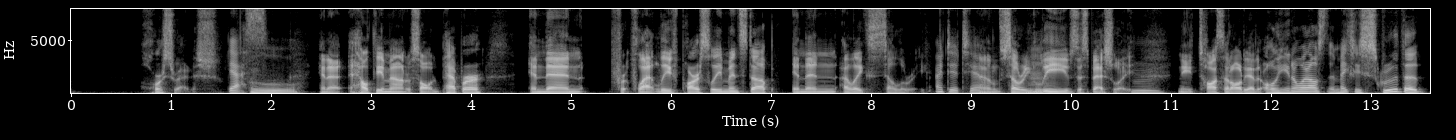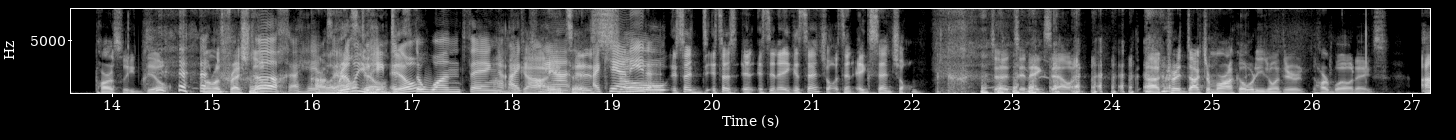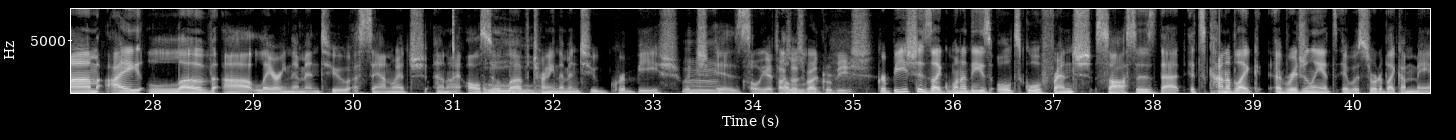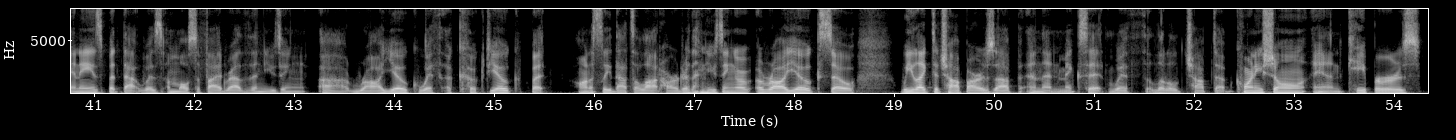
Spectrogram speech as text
horseradish, Yes. Ooh. and a healthy amount of salt and pepper. And then f- flat leaf parsley minced up. And then I like celery I do too. and celery Mm. leaves especially. Mm. And you toss it all together. Oh, you know what else? It makes me screw the parsley dill. Going with fresh dill. Ugh, I hate Carla dill. Really? You hate dill? It's the one thing Oh I God. can't. It. is I can't eat it. It's a it's a it's an egg essential. It's an egg essential to, to an egg salad. Uh, Crit- Dr. Morocco, what are you doing with your hard boiled eggs? Um, I love uh, layering them into a sandwich, and I also love turning them into gribiche, which Mm. is Oh yeah, talk a to us about gribiche. Gribiche is like one of these old school French sauces that it's kind of like originally it's, it was sort of like a mayonnaise, but that was emulsified rather than using uh, raw yolk with a cooked yolk. But honestly, that's a lot harder than using a, a raw yolk. So we like to chop ours up and then mix it with a little chopped up cornichon and capers.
